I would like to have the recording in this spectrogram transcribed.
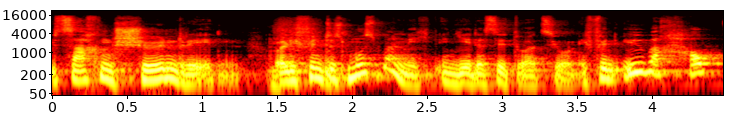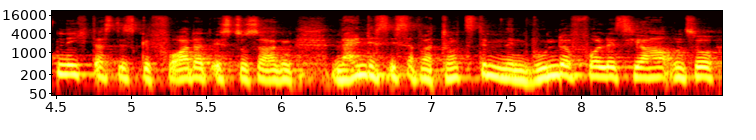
Sachen schönreden. Weil ich finde, das muss man nicht in jeder Situation. Ich finde überhaupt nicht, dass das gefordert ist zu sagen, nein, das ist aber trotzdem ein wundervolles Jahr und so.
